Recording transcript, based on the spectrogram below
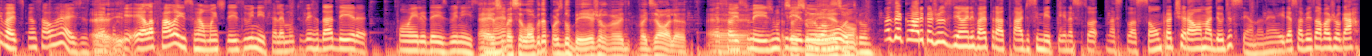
e vai dispensar o Regis, né? É, e- Porque ela fala isso realmente desde o início, ela é muito verdadeira com ele desde o início, É, né? isso vai ser logo depois do beijo. Ela vai, vai dizer: olha. É só isso mesmo, é querido, isso eu amo outro. Mas é claro que a Josiane vai tratar de se meter na, situa- na situação pra tirar o Amadeu de cena, né? E dessa vez ela vai jogar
